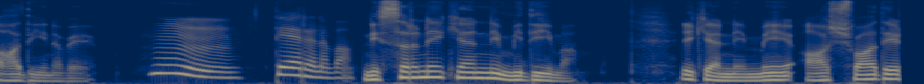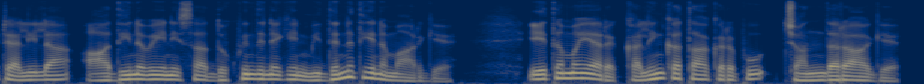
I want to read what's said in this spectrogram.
ආදීනවය. හ්ම් තේරෙනවා. නිස්සරණය කියන්නේ මිදීම. ඒ කියන්නේ මේ ආස්වාදයට ඇලිලා ආදීනවේ නිසා දුක් විඳින එකෙන් මිදෙන්න තියෙන මාර්ගය. ඒ තමයි අර කලින් කතා කරපු චන්දරාගය,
